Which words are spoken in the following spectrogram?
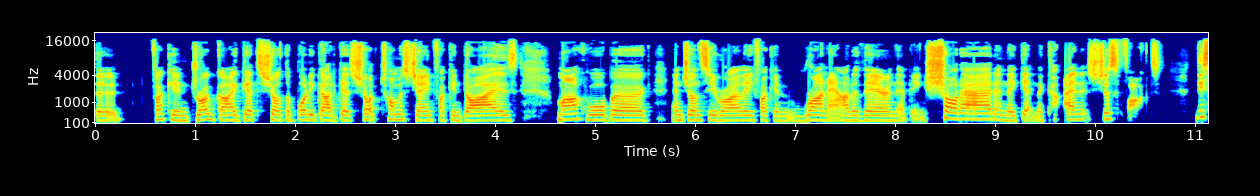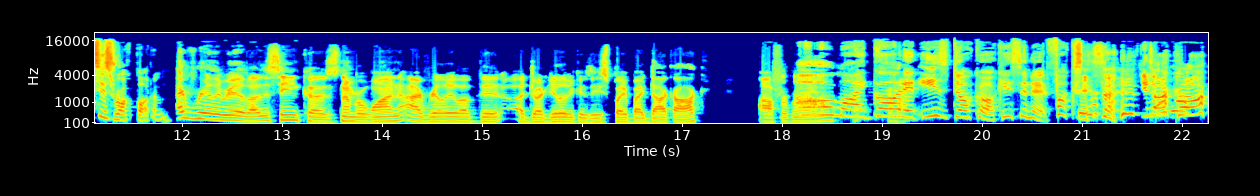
the fucking drug guy gets shot, the bodyguard gets shot, Thomas Jane fucking dies, Mark Wahlberg and John C. Reilly fucking run out of there, and they're being shot at, and they get in the car, and it's just fucked. This is rock bottom. I really, really love this scene because number one, I really love the a drug dealer because he's played by Doc Ock, Alfred Oh my god, it is Doc Ock, isn't it? Fuck, It's, stop. it's You know Doc? Ock.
